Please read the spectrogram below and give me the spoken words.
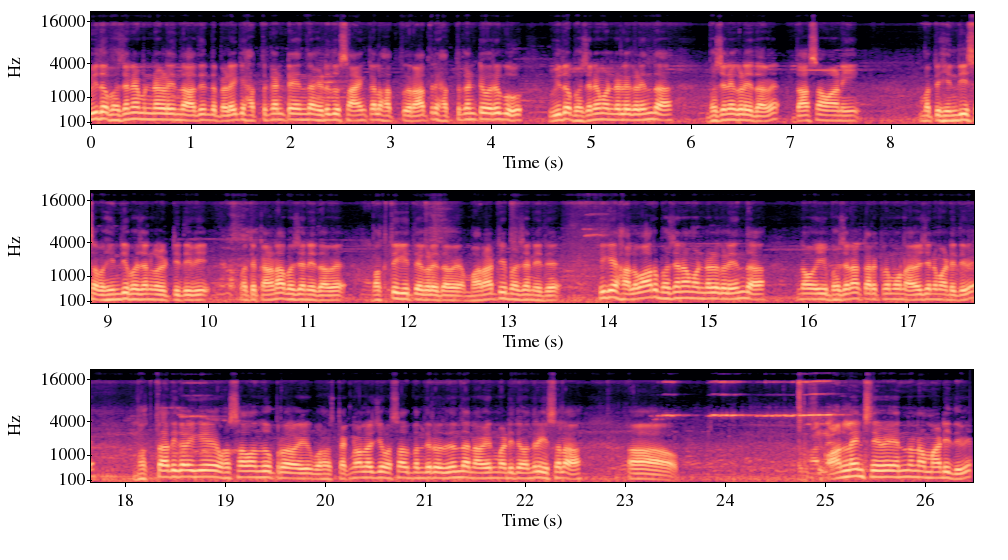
ವಿವಿಧ ಭಜನೆ ಮಂಡಳಿಗಳಿಂದ ಅದರಿಂದ ಬೆಳಗ್ಗೆ ಹತ್ತು ಗಂಟೆಯಿಂದ ಹಿಡಿದು ಸಾಯಂಕಾಲ ಹತ್ತು ರಾತ್ರಿ ಹತ್ತು ಗಂಟೆವರೆಗೂ ವಿವಿಧ ಭಜನೆ ಮಂಡಳಿಗಳಿಂದ ಭಜನೆಗಳಿದ್ದಾವೆ. ದಾಸವಾಣಿ, ಮತ್ತು ಹಿಂದಿ ಸಭ, ಹಿಂದಿ ಭಜನೆಗಳು ಇಟ್ಟಿದ್ದೀವಿ, ಮತ್ತು ಕನ್ನಡ ಭಜನೆ ಇದ್ದಾವೆ. ಭಕ್ತಿಗೀತೆಗಳಿದ್ದಾವೆ ಮರಾಠಿ ಭಜನೆ ಇದೆ. ಹೀಗೆ ಹಲವಾರು ಭಜನಾ ಮಂಡಳಿಗಳಿಂದ ನಾವು ಈ ಭಜನಾ ಕಾರ್ಯಕ್ರಮವನ್ನು ಆಯೋಜನೆ ಮಾಡಿದ್ದೀವಿ. ಭಕ್ತಾದಿಗಳಿಗೆ ಹೊಸ ಒಂದು ಪ್ರ ಟೆಕ್ನಾಲಜಿ ಹೊಸದು ಬಂದಿರೋದ್ರಿಂದ ನಾವೇನು ಮಾಡಿದ್ದೇವೆ ಅಂದರೆ ಈ ಸಲ ಆನ್ಲೈನ್ ಸೇವೆಯನ್ನು ನಾವು ಮಾಡಿದ್ದೀವಿ.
